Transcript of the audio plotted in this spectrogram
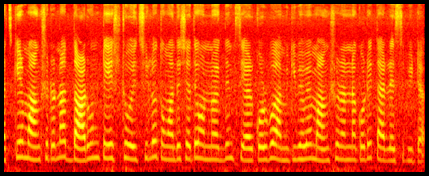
আজকের মাংসটা না দারুণ টেস্ট হয়েছিল। তোমাদের সাথে অন্য একদিন শেয়ার করব, আমি কীভাবে মাংস রান্না করি তার রেসিপিটা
